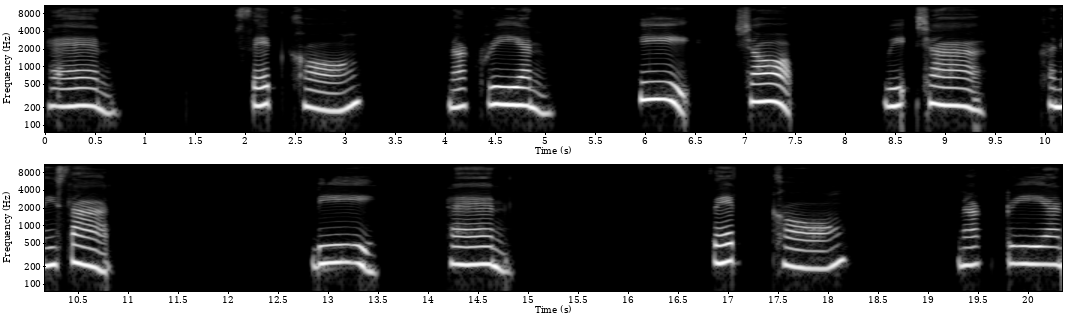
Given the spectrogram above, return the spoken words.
แทน เซต ของ นักเรียน ที่ชอบ วิชา คณิตศาสตร์ B แทน เซตของนักเรียน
